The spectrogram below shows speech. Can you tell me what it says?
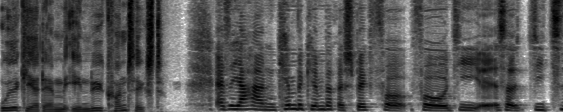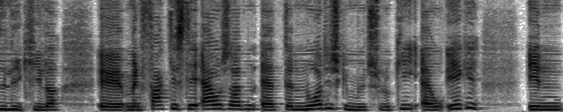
udgiver dem i en ny kontekst? Altså, jeg har en kæmpe, kæmpe respekt for, for de, altså, de tidlige kilder. Øh, men faktisk, det er jo sådan, at den nordiske mytologi er jo ikke en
